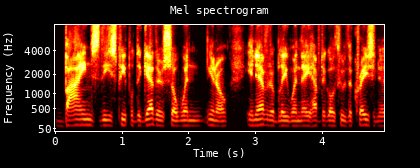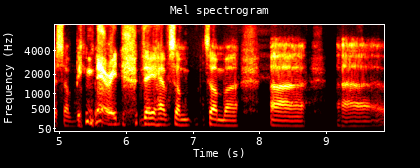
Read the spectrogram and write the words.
binds these people together so when you know inevitably when they have to go through the craziness of being married they have some some uh, uh, uh,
